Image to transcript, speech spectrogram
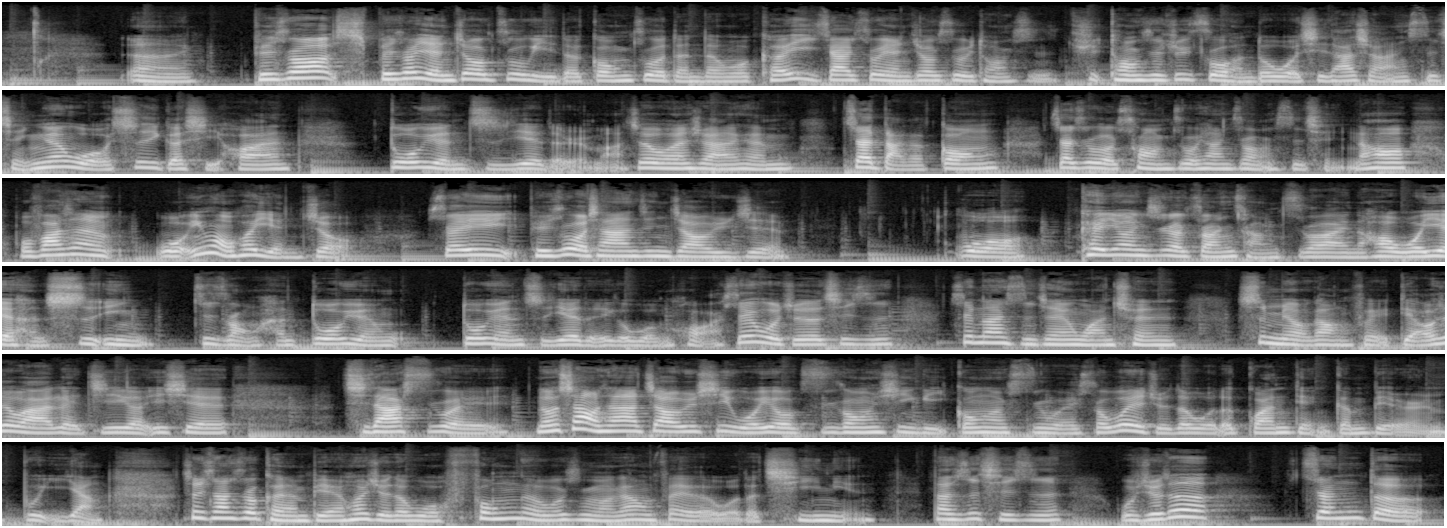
嗯，比如说比如说研究助理的工作等等，我可以在做研究助理同时去同时去做很多我其他喜欢的事情，因为我是一个喜欢。多元职业的人嘛，就我很喜欢，可能在打个工，在做个创作，像这种事情。然后我发现，我因为我会研究，所以比如说我现在进教育界，我可以用这个专长之外，然后我也很适应这种很多元多元职业的一个文化。所以我觉得其实这段时间完全是没有浪费掉，而且我还累积了一些。其他思维，然后像我现在教育系，我有资工系理工的思维，所以我也觉得我的观点跟别人不一样。就像说，可能别人会觉得我疯了，为什么浪费了我的七年？但是其实我觉得真的，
